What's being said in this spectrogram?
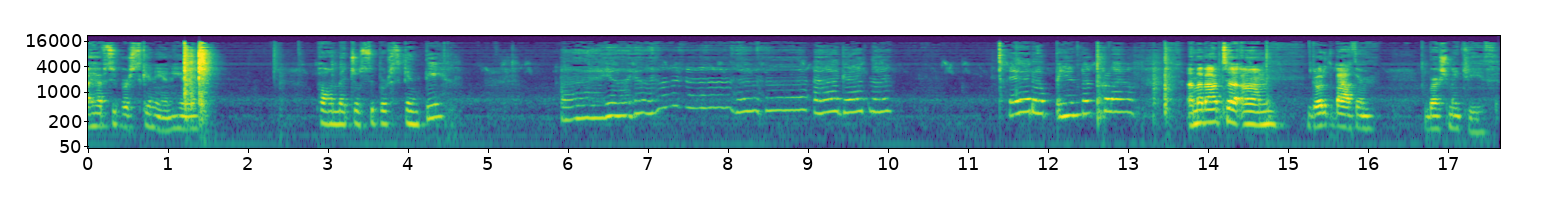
I have super skinny in here. Paul Mitchell super skinny. I, got my head up in the cloud. I'm about to um go to the bathroom, brush my teeth.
